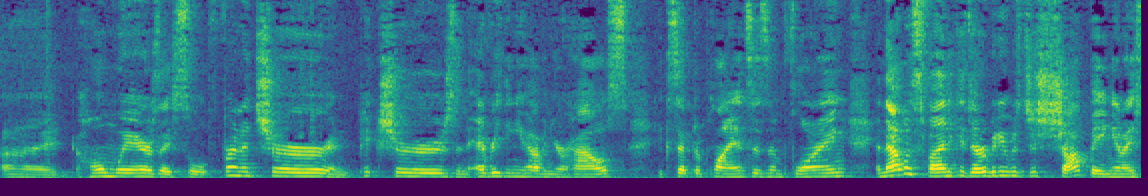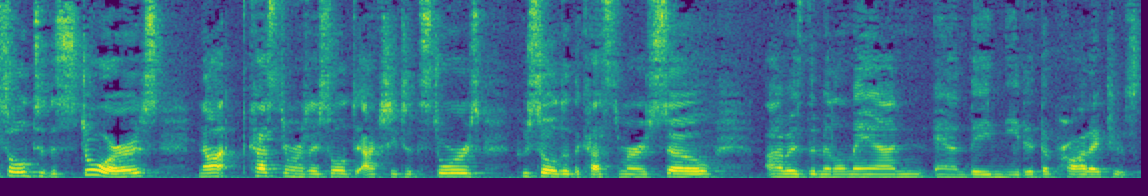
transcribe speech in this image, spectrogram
Uh, homewares, I sold furniture and pictures and everything you have in your house except appliances and flooring. And that was fun because everybody was just shopping, and I sold to the stores, not customers. I sold to, actually to the stores who sold to the customers. So I was the middleman, and they needed the product. It was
